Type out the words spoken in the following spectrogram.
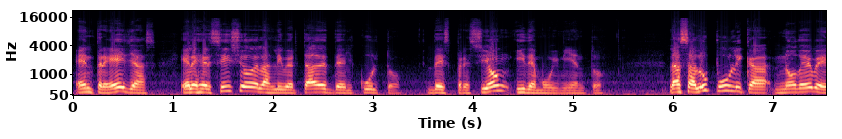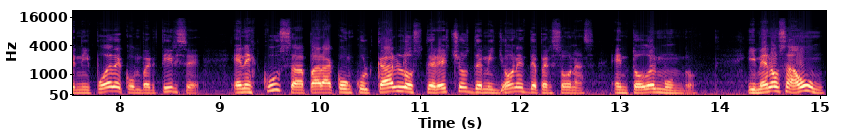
entre ellas el ejercicio de las libertades del culto, de expresión y de movimiento. La salud pública no debe ni puede convertirse en excusa para conculcar los derechos de millones de personas en todo el mundo, y menos aún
